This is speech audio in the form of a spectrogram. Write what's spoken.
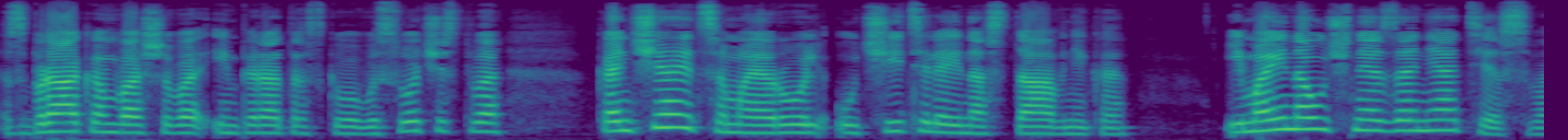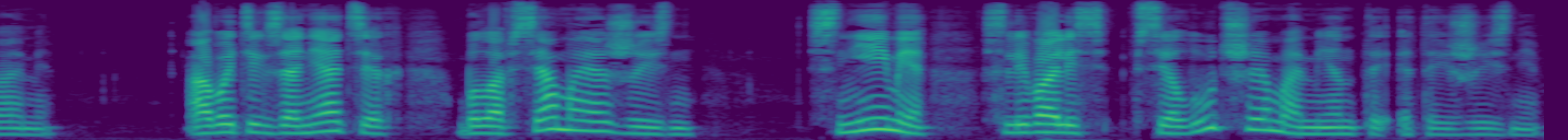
С браком вашего императорского высочества кончается моя роль учителя и наставника, и мои научные занятия с вами. А в этих занятиях была вся моя жизнь. С ними сливались все лучшие моменты этой жизни».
